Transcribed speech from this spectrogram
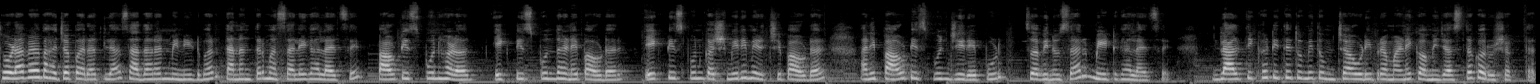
थोडा वेळ भाज्या परतल्या साधारण मिनिटभर. त्यानंतर मसाले घालायचे. पाव टीस्पून हळद एक टीस्पून धणे पावडर एक टीस्पून कश्मीरी मिरची पावडर आणि पाव टीस्पून जिरेपूड चवीनुसार मीठ घालायचे लाल तिखट इथे तुम्ही तुमच्या आवडीप्रमाणे कमी जास्त करू शकतात.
